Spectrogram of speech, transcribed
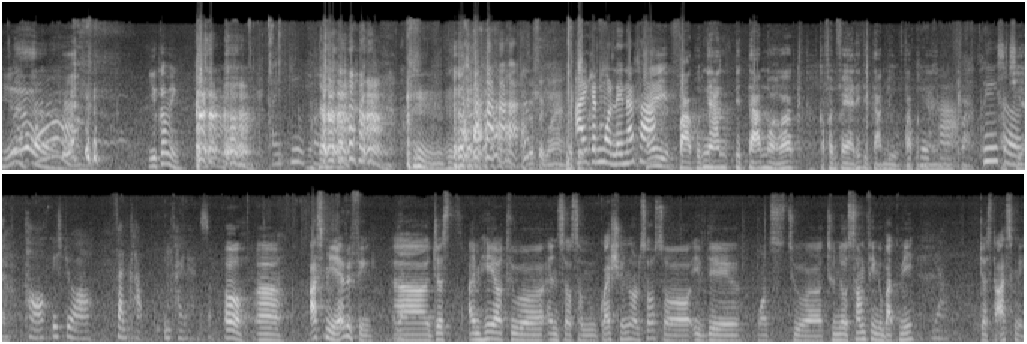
Yeah. You coming? thank you รู้สึกว่า ไอกันหมดเลยนะคะ ให้ฝากผลงานติดตามหน่อยว่ากับแฟนๆที่ติดตามอยู่ฝาก โอ ผล เค งาน ค่ะ ฝาก please ฝาก uh, เชียร์ talk with your fan club in Thailand so Oh, uh, ask me everything. Uh, just I'm here to uh, answer some question also. So if they want to uh, to know something about me, yeah just ask me.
